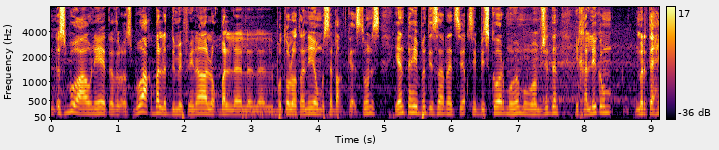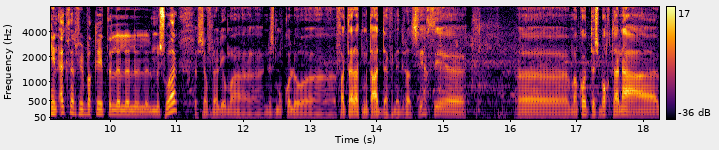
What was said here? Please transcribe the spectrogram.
الأسبوع أو نهاية هذا الأسبوع قبل ال demi-finale وقبل البطولة الوطنية ومسابقة كأس تونس ينتهي بانتصار نادي الصفاقسي ب score مهم ومهم جدا يخليكم مرتاحين أكثر في بقية المشوار. شفنا اليوم آه، نجم نقولوا آه، فترات متعددة في نادي الصفاقسي آه، ما كنتش مقتنع 100%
